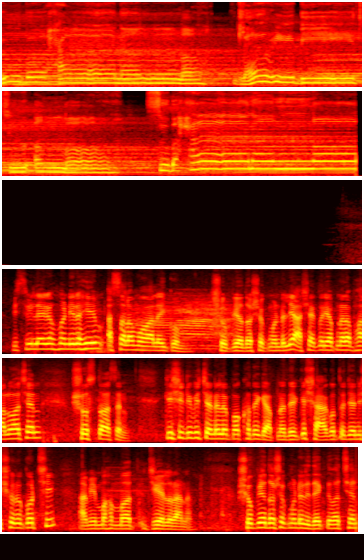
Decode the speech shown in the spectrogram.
Subhanallah, glory be to Allah. Subhanallah. বিসমিল্লাহ রহমান রাহিম আসসালামু আলাইকুম সুপ্রিয় দর্শক মণ্ডলী আশা করি আপনারা ভালো আছেন সুস্থ আছেন কৃষি টিভি চ্যানেলের পক্ষ থেকে আপনাদেরকে স্বাগত জানিয়ে শুরু করছি আমি মোহাম্মদ জুয়েল রানা সুপ্রিয় দর্শক মণ্ডলী, দেখতে পাচ্ছেন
